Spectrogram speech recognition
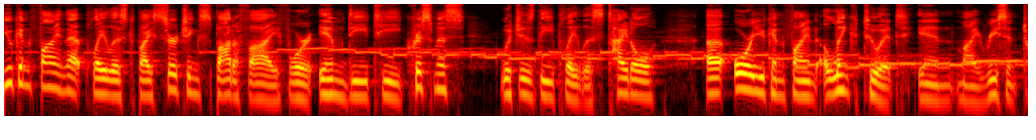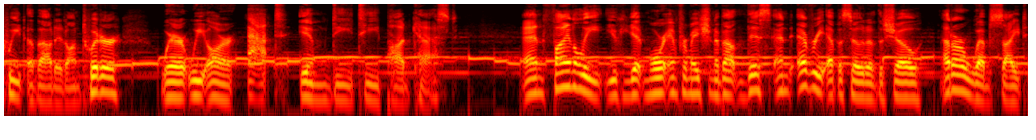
you can find that playlist by searching Spotify for MDT Christmas, which is the playlist title, uh, or you can find a link to it in my recent tweet about it on Twitter, where we are at MDT Podcast. And finally, you can get more information about this and every episode of the show at our website,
